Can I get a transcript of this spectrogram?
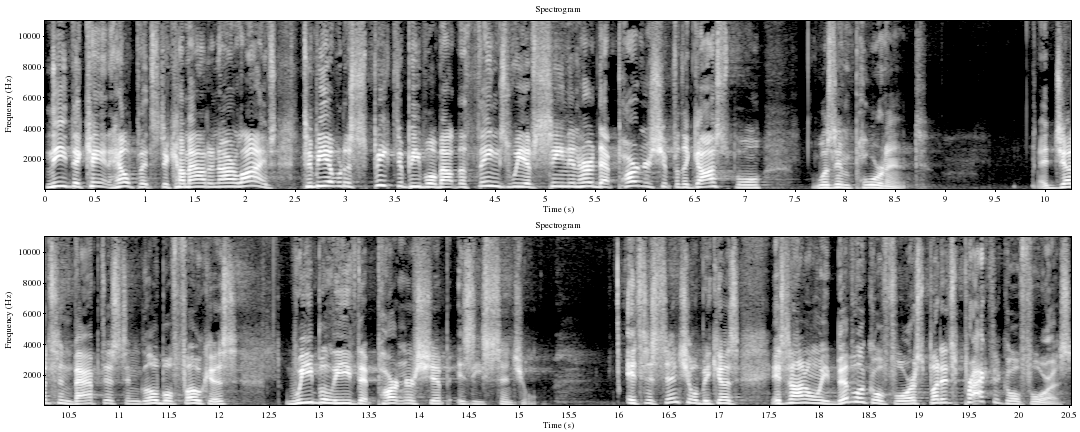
need the can't help it's to come out in our lives, to be able to speak to people about the things we have seen and heard. That partnership for the gospel was important. At Judson Baptist and Global Focus, we believe that partnership is essential. It's essential because it's not only biblical for us, but it's practical for us.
